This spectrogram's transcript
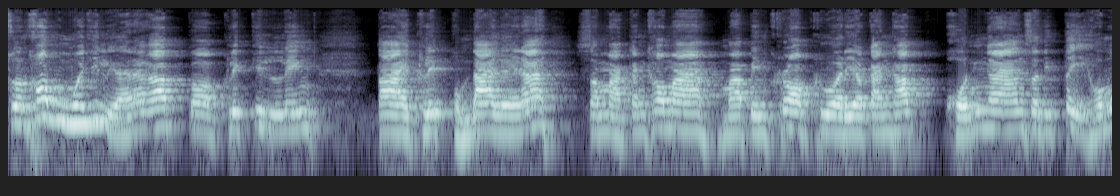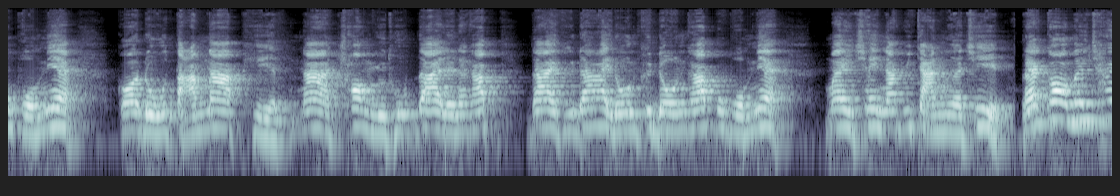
ส่วนข้อมูลมวยที่เหลือนะครับ ก็คลิกที่ลิงก์ใต้คลิปผมได้เลยนะ สมัครกันเข้ามามาเป็นครอบครัวเดียวกันครับ ผลงานสถิติของผมเนี่ย ก็ดูตามหน้าเพจหน้าช่อง YouTube ได้เลยนะครับ ได้คือได้โดนคือโดนครับพวกผมเนี่ยไม่ใช่นักวิจารณ์มืออาชีพ และก็ไม่ใช่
